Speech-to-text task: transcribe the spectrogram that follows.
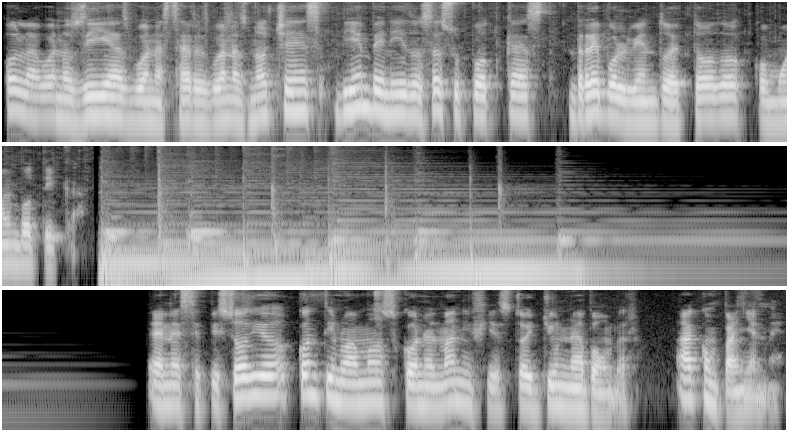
Hola, buenos días, buenas tardes, buenas noches. Bienvenidos a su podcast Revolviendo de todo como en botica. En este episodio continuamos con el manifiesto Yuna Bomber. Acompáñenme.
